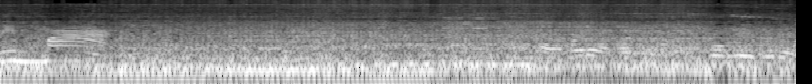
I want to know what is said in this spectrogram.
นิ่มมาก ไม่ได้ครับพวกนี้ไม่ได้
